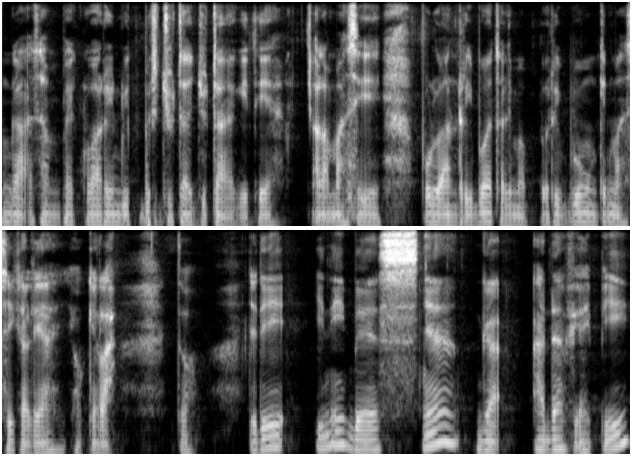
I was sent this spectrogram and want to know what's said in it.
nggak sampai keluarin duit berjuta-juta gitu ya. Kalau masih puluhan ribu atau lima puluh ribu mungkin masih kali ya, ya oke lah. Tuh. Jadi ini base-nya nggak ada VIP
